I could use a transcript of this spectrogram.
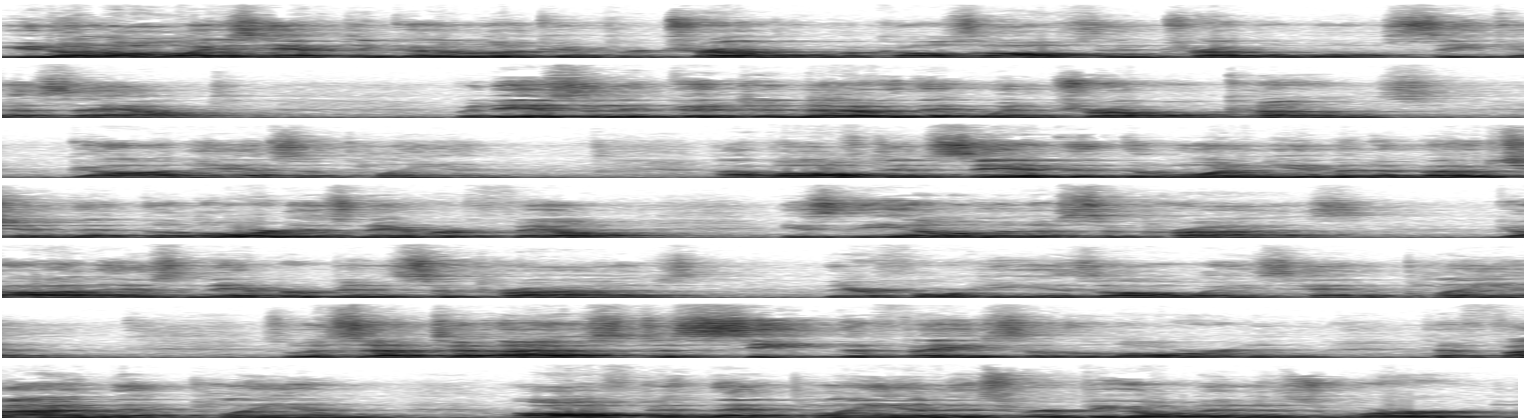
You don't always have to go looking for trouble because often trouble will seek us out. But isn't it good to know that when trouble comes, God has a plan? I've often said that the one human emotion that the Lord has never felt is the element of surprise. God has never been surprised, therefore, He has always had a plan. So it's up to us to seek the face of the Lord and to find that plan. Often that plan is revealed in His Word.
